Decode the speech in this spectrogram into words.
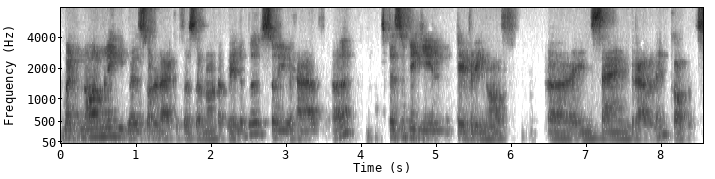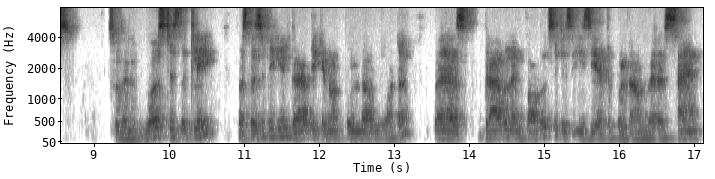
but normally well-sorted aquifers are not available. So you have a specific yield tapering off uh, in sand, gravel, and cobbles. So the worst is the clay. For specific yield, gravity cannot pull down water, whereas gravel and cobbles, it is easier to pull down, whereas sand,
